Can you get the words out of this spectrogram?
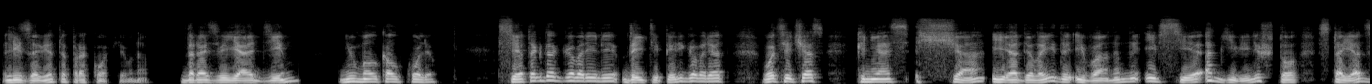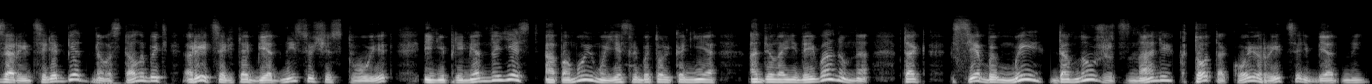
Лизавета Прокофьевна. — Да разве я один? — не умолкал Коля. Все тогда говорили, да и теперь говорят, вот сейчас князь Ща и Аделаида Ивановна, и все объявили, что стоят за рыцаря бедного. Стало быть, рыцарь-то бедный существует и непременно есть, а, по-моему, если бы только не Аделаида Ивановна, так все бы мы давно уже знали, кто такой рыцарь бедный.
